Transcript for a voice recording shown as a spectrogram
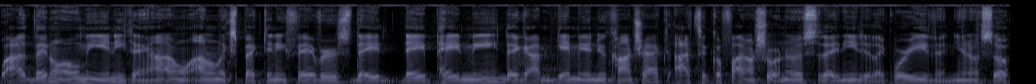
I, they don't owe me anything. I don't I don't expect any favors. They they paid me. They got gave me a new contract. I took a fight on short notice, so they needed. Like we're even. You know, so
